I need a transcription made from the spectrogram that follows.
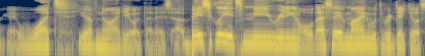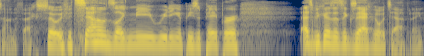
Okay, what? You have no idea what that is. Uh, basically, it's me reading an old essay of mine with ridiculous sound effects. So if it sounds like me reading a piece of paper, that's because that's exactly what's happening.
